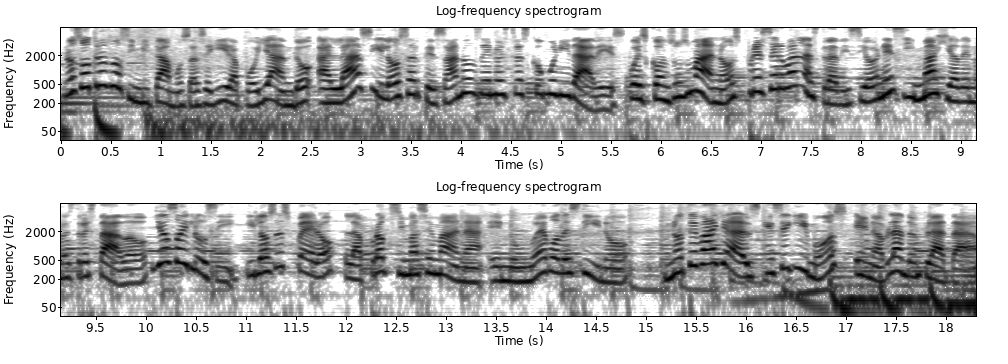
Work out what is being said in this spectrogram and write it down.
Nosotros los invitamos a seguir apoyando a las y los artesanos de nuestras comunidades, pues con sus manos preservan las tradiciones y magia de nuestro estado. Yo soy Lucy y los espero la próxima semana en un nuevo destino. No te vayas, que seguimos en Hablando en Plata.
